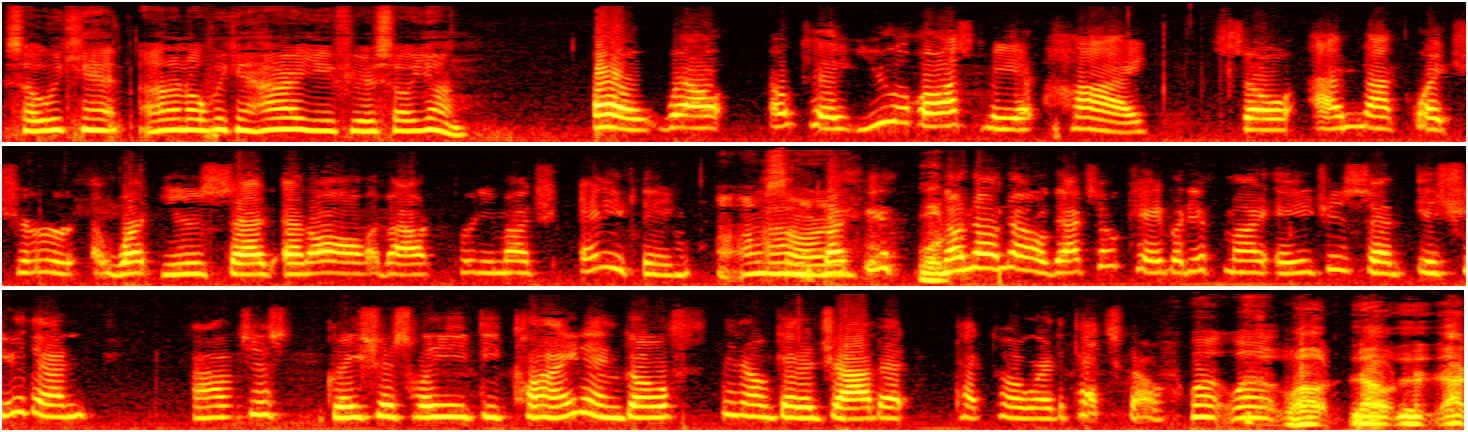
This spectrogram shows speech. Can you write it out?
So we can't. I don't know if we can hire you if you're so young. Oh, well, okay, you lost me at high, so I'm not quite sure what you said at all about pretty much anything. I- I'm Um, sorry. but if, Well- no, no, no, that's okay. But if my age is an issue, then I'll just graciously decline and go, you know, get a job at Petco where the pets go. well, well, Well, no, n- uh,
